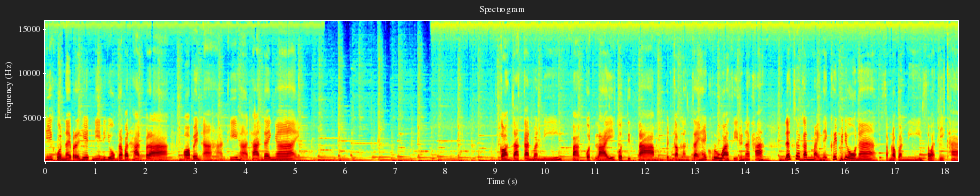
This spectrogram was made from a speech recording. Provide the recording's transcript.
ที่คนในประเทศนี้นิยมรับประทานปลา เพราะเป็นอาหารที่หาทานได้ง่าย ก่อนจากกันวันนี้ฝากกดไลค์ กดติดตาม เป็นกำลังใจให้ครูวาสีด้วยนะคะ และเจอกันใหม่ในคลิปวิดีโอหน้าสำหรับวันนี้ สวัสดีค่ะ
